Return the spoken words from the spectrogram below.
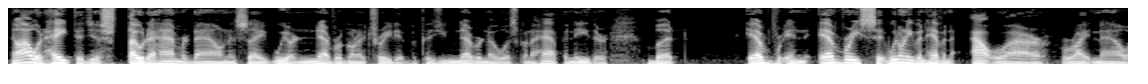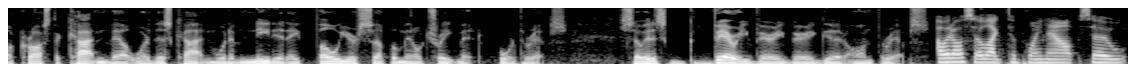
Now I would hate to just throw the hammer down and say we are never going to treat it because you never know what's going to happen either. But every in every we don't even have an outlier right now across the cotton belt where this cotton would have needed a foliar supplemental treatment for thrips. So it is very, very, very good on thrips. I would also like to point out so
